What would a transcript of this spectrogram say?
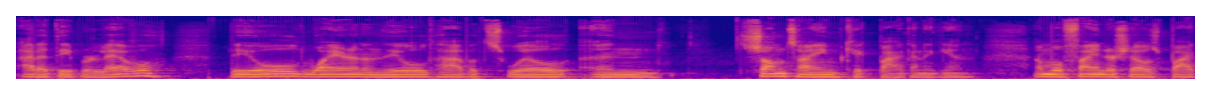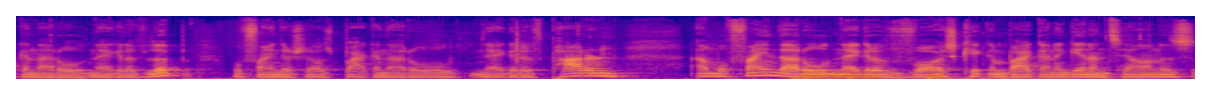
at a deeper level, the old wiring and the old habits will, in some time, kick back in again. And we'll find ourselves back in that old negative loop. We'll find ourselves back in that old negative pattern. And we'll find that old negative voice kicking back in again and telling us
